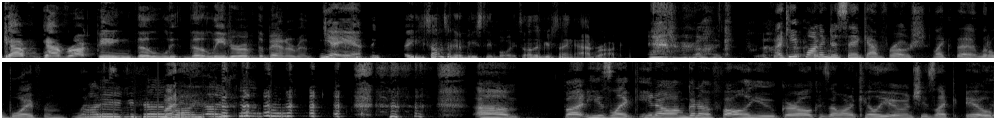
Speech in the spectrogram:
Gav- Gavrok being the le- the leader of the Bannermen. Yeah, yeah. He sounds like a Beastie Boy. So I think you're saying Adrock. Adrock. I keep wanting to say Gavroche, like the little boy from Les Mis. um, but he's like, you know, I'm gonna follow you, girl, because I want to kill you. And she's like, ew,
